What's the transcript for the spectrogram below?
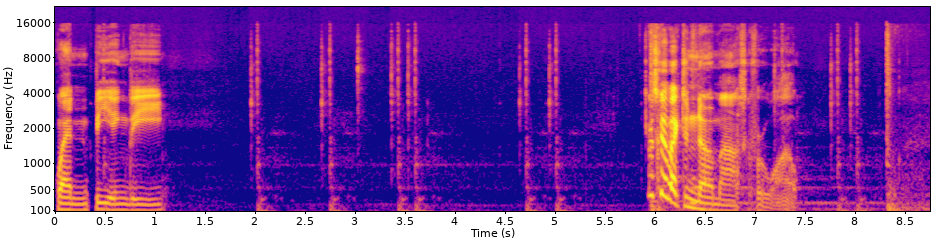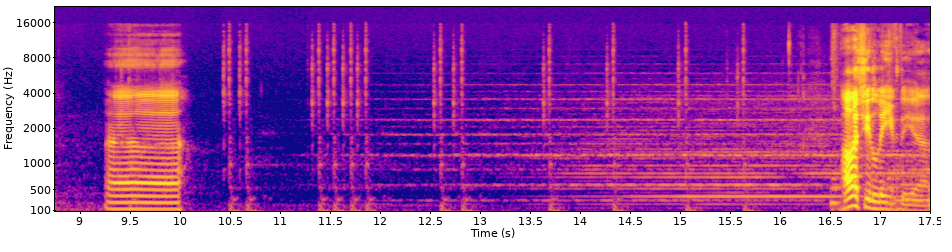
When being the. Let's go back to no mask for a while. Uh. I'll actually leave the uh,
